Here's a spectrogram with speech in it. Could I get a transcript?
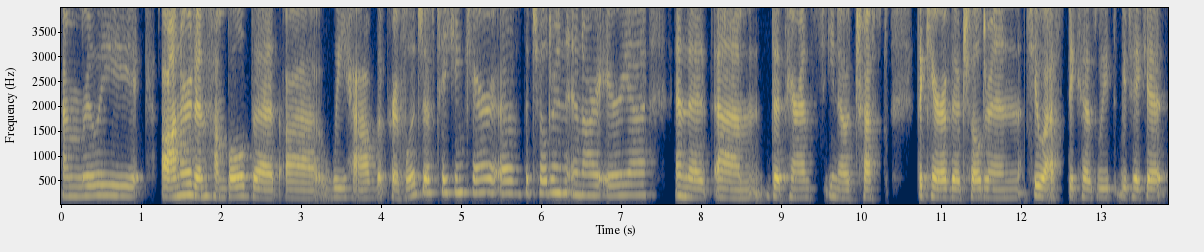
I'm really honored and humbled that uh, we have the privilege of taking care of the children in our area, and that um, that parents, you know, trust the care of their children to us because we we take it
